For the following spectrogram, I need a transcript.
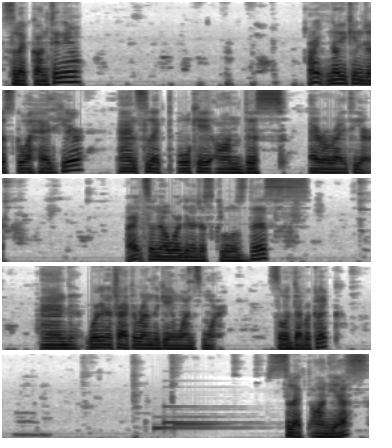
Select continue. Alright, now you can just go ahead here and select OK on this arrow right here. Alright, so now we're going to just close this and we're going to try to run the game once more. So double click, select on yes.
